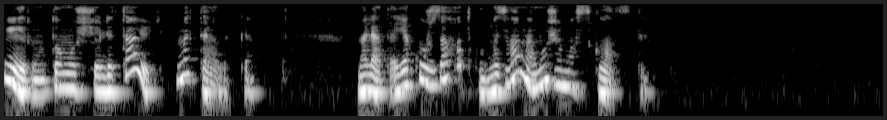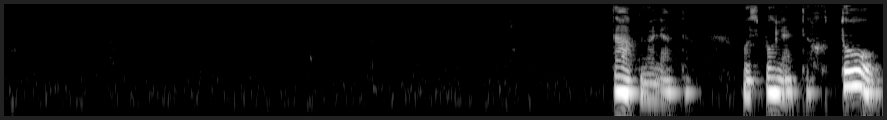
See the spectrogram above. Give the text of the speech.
Вірно, тому що літають метелики. Малята, яку ж загадку ми з вами можемо скласти? Так, малята, ось погляньте, хто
